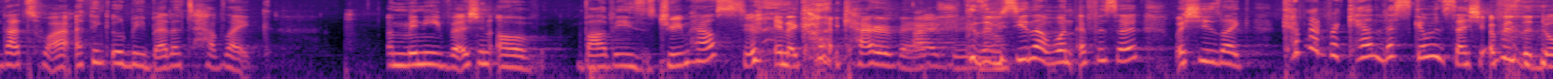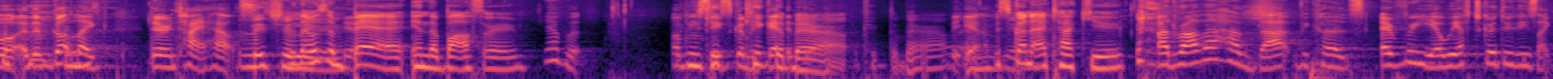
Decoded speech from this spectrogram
that's why I think it would be better to have like a mini version of Barbie's dream house in a ca- I caravan. Because have though. you seen that one episode where she's like, "Come on, Raquel, let's go inside." She opens the door and they've got like their entire house. Literally. There was a Yeah. bear in the bathroom. Yeah, but obviously kick, it's gonna kick get the bear out. Kick the bear out. But yeah. and It's gonna attack you. I'd rather have that because every year we have to go through these like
